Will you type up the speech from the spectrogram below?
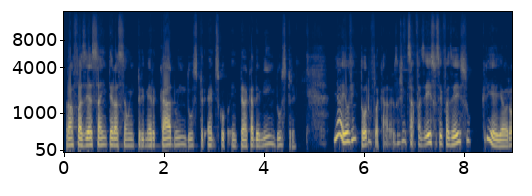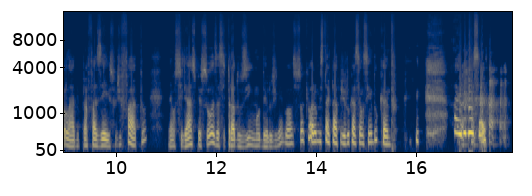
para fazer essa interação entre mercado e indústria, eh, desculpa, entre academia e indústria. E aí eu vim todo, falei, cara, a gente sabe fazer isso, sei fazer isso, criei a Eurolab para fazer isso de fato, né, auxiliar as pessoas a se traduzir em modelos de negócio, só que eu era uma startup de educação sem educando. aí não deu certo.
